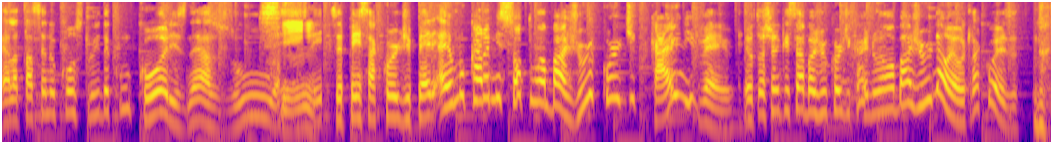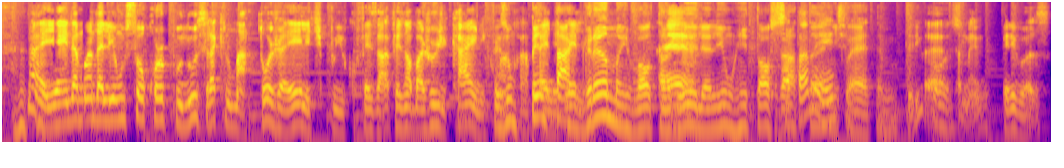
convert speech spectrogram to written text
ela tá sendo construída com cores, né? Azul, Sim. assim. Você pensa a cor de pele. Aí o cara me solta um abajur cor de carne, velho. Eu tô achando que esse abajur cor de carne não é um abajur, não, é outra coisa. É, e ainda manda ali um seu corpo nu, será que não matou já ele? Tipo, e fez, a- fez um abajur de carne? Fez um pentagrama em volta É. dele ali, um ritual Exatamente. satânico. É, é É, perigoso. também perigoso.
